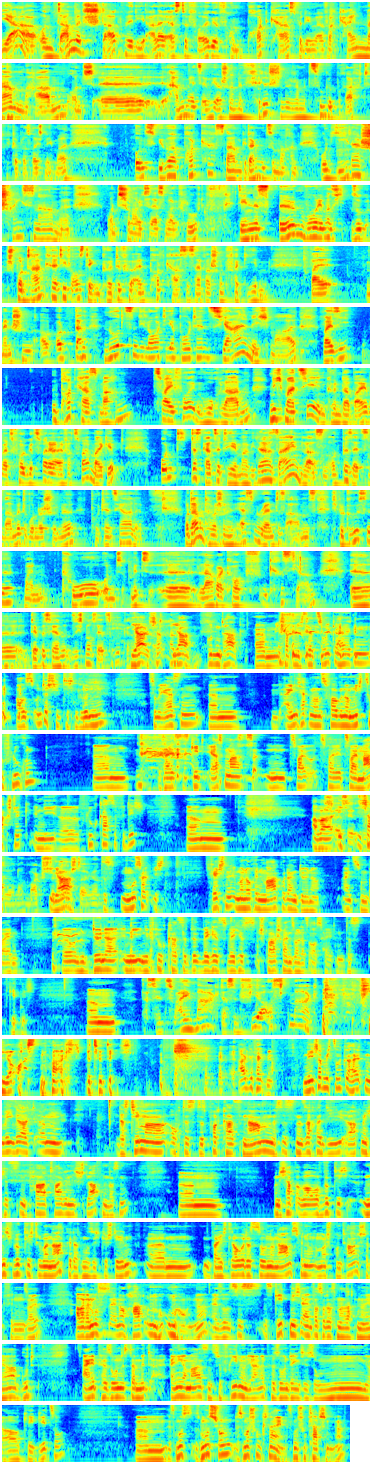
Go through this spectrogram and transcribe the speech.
Ja, und damit starten wir die allererste Folge vom Podcast, für den wir einfach keinen Namen haben und äh, haben jetzt irgendwie auch schon eine Viertelstunde damit zugebracht, ich glaube, das reicht nicht mal, uns über Podcast-Namen Gedanken zu machen. Und jeder Scheißname, und schon habe ich das erste Mal geflucht, den es irgendwo, den man sich so spontan kreativ ausdenken könnte für einen Podcast, ist einfach schon vergeben. Weil Menschen, und dann nutzen die Leute ihr Potenzial nicht mal, weil sie einen Podcast machen, zwei Folgen hochladen, nicht mal zählen können dabei, weil es Folge 2 dann einfach zweimal gibt und das ganze Thema wieder sein lassen und besetzen damit wunderschöne Potenziale. Und damit haben wir schon den ersten Rant des Abends. Ich begrüße meinen Co- und mit äh, Laberkopf Christian, äh, der bisher sich noch sehr zurückgehalten ja, ich hat. Ja, guten Tag. Ähm, ich habe mich sehr zurückgehalten aus unterschiedlichen Gründen. Zum ersten, ähm, eigentlich hatten wir uns vorgenommen, nicht zu fluchen. Ähm, das heißt, es geht erstmal zwei, zwei, zwei Markstück in die äh, Fluchkasse für dich. Ähm, aber Scheiße, ich, ich habe ja, das muss halt ich, ich rechne immer noch in Mark oder in Döner, eins von beiden. äh, und Döner in die, in die Fluchkasse, welches welches Sparschwein soll das aushalten? Das geht nicht. Ähm, das sind zwei Mark, das sind vier Ostmark. vier Ostmark, ich bitte dich. ah, gefällt mir. Nee, ich habe mich zurückgehalten, wie gesagt, ähm, das Thema auch des, des Podcasts Namen, das ist eine Sache, die hat mich jetzt ein paar Tage nicht schlafen lassen. Ähm, und ich habe aber auch wirklich nicht wirklich drüber nachgedacht, muss ich gestehen, ähm, weil ich glaube, dass so eine Namensfindung immer spontan stattfinden soll. Aber dann muss es einen auch hart um, umhauen. Ne? Also es ist, es geht nicht einfach so, dass man sagt, na ja, gut, eine Person ist damit einigermaßen zufrieden und die andere Person denkt sich so, hm, ja, okay, geht so. Ähm, es muss, es muss schon, es muss schon knallen, es muss schon klatschen, ne?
